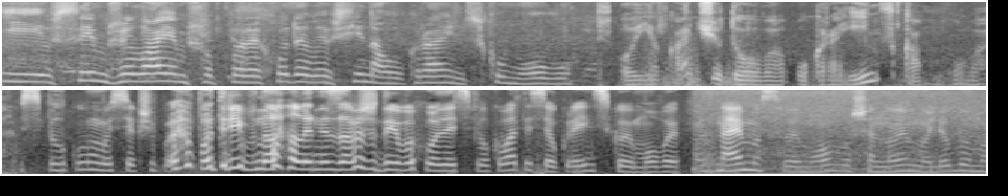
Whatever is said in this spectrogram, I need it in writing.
І всім желаємо, щоб переходили всі на українську мову. Ой, яка чудова українська мова. спілкуємося, якщо потрібно, але не завжди виходить спілкуватися українською мовою. знаємо свою мову, шануємо, любимо.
